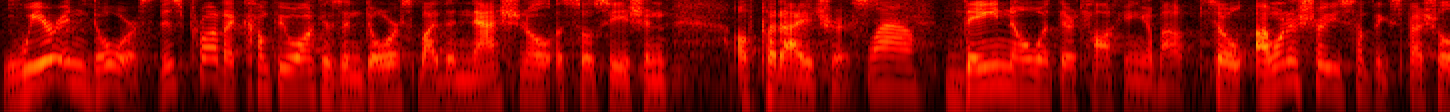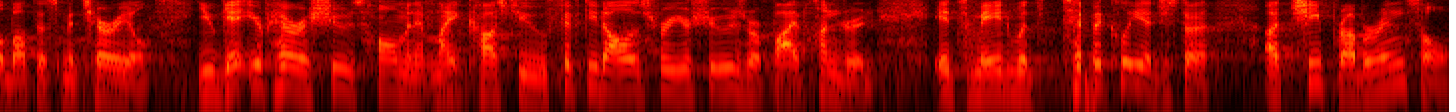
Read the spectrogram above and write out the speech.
we're endorsed. This product, Comfy Walk, is endorsed by the National Association of Podiatrists. Wow. They know what they're talking about. So I want to show you something special about this material. You get your pair of shoes home and it might cost you $50 for your shoes or 500. It's made with typically a, just a, a cheap rubber insole.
